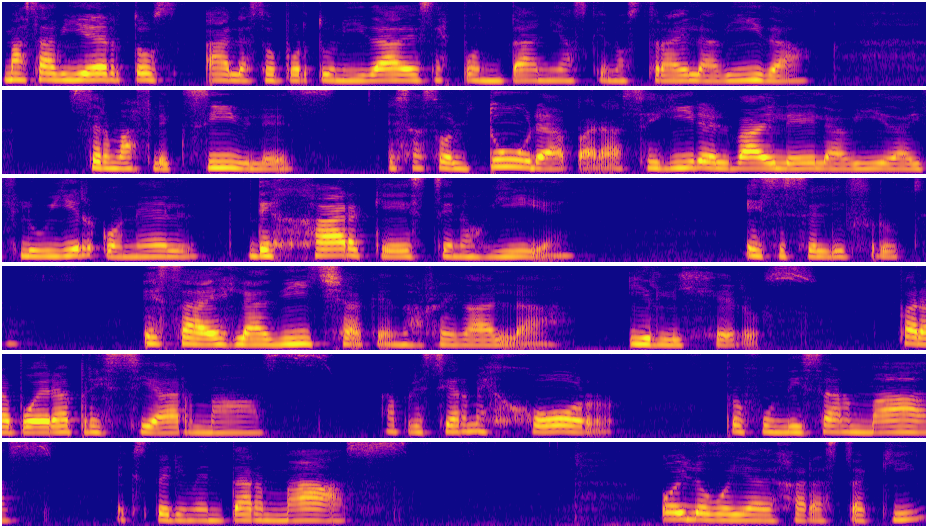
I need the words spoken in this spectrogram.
más abiertos a las oportunidades espontáneas que nos trae la vida, ser más flexibles, esa soltura para seguir el baile de la vida y fluir con él, dejar que éste nos guíe. Ese es el disfrute. Esa es la dicha que nos regala ir ligeros, para poder apreciar más, apreciar mejor, profundizar más, experimentar más. Hoy lo voy a dejar hasta aquí.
